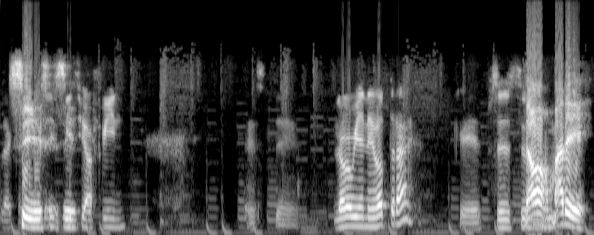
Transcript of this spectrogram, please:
la sí, sí, sí. a fin. Este, luego viene otra que pues, es, No, Mare.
